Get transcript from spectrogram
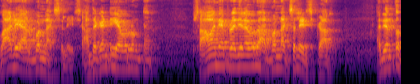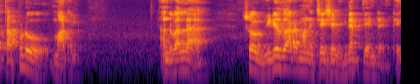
వాడే అర్బన్ నక్సలైట్స్. అంతకంటే ఎవరు ఉంటారు? సామాన్య ప్రజలు ఎవరు అర్బన్ నక్సలైట్స్ కారు. అదంతా తప్పుడు మాటలు. అందువల్ల సో వీడియో ద్వారా మనం చేసే విజ్ఞప్తి ఏంటంటే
